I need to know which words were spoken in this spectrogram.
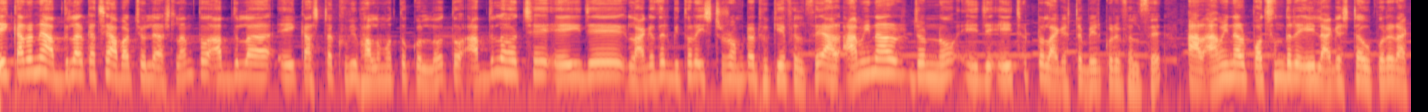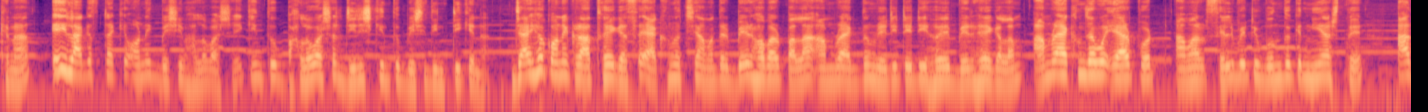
এই কারণে আবদুল্লার কাছে আবার চলে আসলাম। তো আবদুল্লাহ এই কাজটা খুবই ভালো মতো করল। তো আবদুল্লাহ হচ্ছে এই যে লাগেজের ভিতরে স্টোরমটা ঢুকিয়ে ফেলছে, আর আমিনার জন্য এই যে এই ছোট্ট লাগেজটা বের করে ফেলছে। আর আমিনার পছন্দের এই লাগেজটা উপরে রাখে না। এই লাগেজটাকে অনেক বেশি ভালোবাসে, কিন্তু ভালোবাসার জিনিস কিন্তু বেশি দিন টিকে না। যাই হোক, অনেক রাত হয়ে গেছে, এখন হচ্ছে আমাদের বের হবার পালা। আমরা একদম রেডি টেডি হয়ে বের হয়ে গেলাম। আমরা এখন যাব এয়ারপোর্ট আমার সেলিব্রিটি বন্ধুকে নিয়ে আসতে। আর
